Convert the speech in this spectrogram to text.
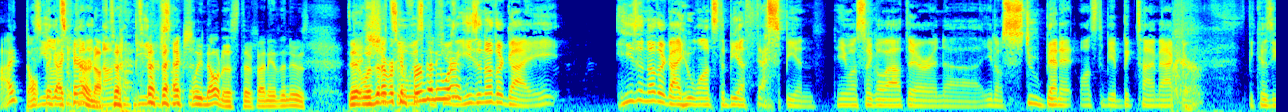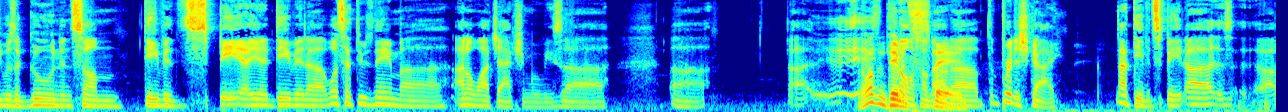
I don't think I care enough to, to have actually noticed if any of the news did. Was it ever confirmed anywhere? He's another guy. He, he's another guy who wants to be a thespian. He wants to go out there and uh, you know, Stu Bennett wants to be a big time actor because he was a goon in some David Spade. Uh, David, uh, what's that dude's name? Uh, I don't watch action movies. Uh, uh, uh, It wasn't David know what I'm Spade. about, the British guy. Not David Spade. Uh, uh,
